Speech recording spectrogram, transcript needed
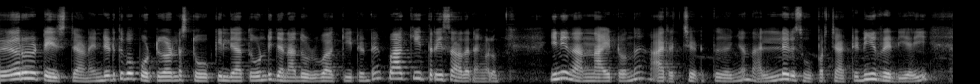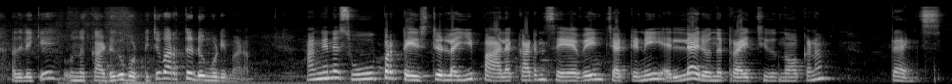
വേറൊരു ടേസ്റ്റാണ്. എന്റെ അടുത്ത് ഇപ്പോൾ പൊട്ടുകടല സ്റ്റോക്ക് ഇല്ലാത്തതുകൊണ്ട് ഞാൻ അത് ഒഴിവാക്കിയിട്ടുണ്ട്. ബാക്കി ഇത്രയും സാധനങ്ങളും. ഇനി നന്നായിട്ടൊന്ന് അരച്ചെടുത്ത് കഴിഞ്ഞാൽ നല്ലൊരു സൂപ്പർ ചട്ടിണിയും റെഡിയായി. അതിലേക്ക് ഒന്ന് കടുക് പൊട്ടിച്ച് വറുത്തിടും കൂടി വേണം. അങ്ങനെ സൂപ്പർ ടേസ്റ്റുള്ള ഈ പാലക്കാടൻ സേവയും ചട്ടിണി എല്ലാവരും ഒന്ന് ട്രൈ ചെയ്ത് നോക്കണം. താങ്ക്സ്.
